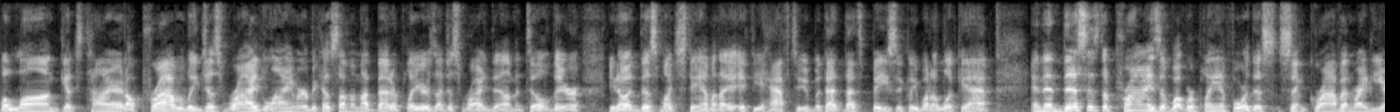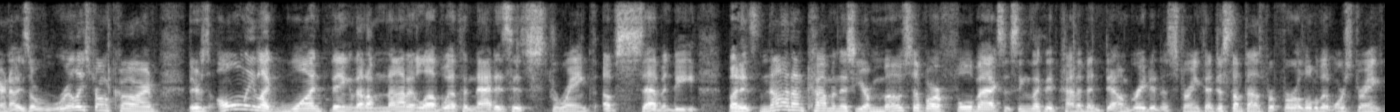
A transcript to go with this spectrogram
Malong gets tired. I'll probably just ride Laimer because some of my better players, I just ride them until they're, you know, at this much stamina if you have to. But that that's basically what I look at. And then this is the prize of what we're playing for, this Sinkgraven right here. Now, he's a really strong card. There's only like one thing that I'm not in love with, and that is his strength of 70. But it's not uncommon this year. Most of our fullbacks, it seems like they've kind of been downgraded in strength. I just sometimes prefer a little bit more strength.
